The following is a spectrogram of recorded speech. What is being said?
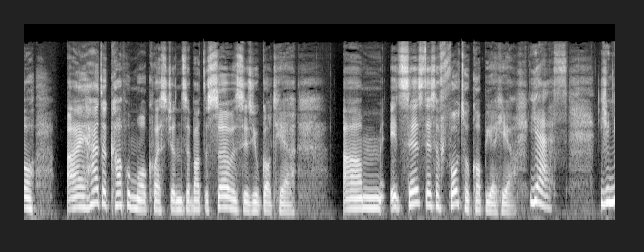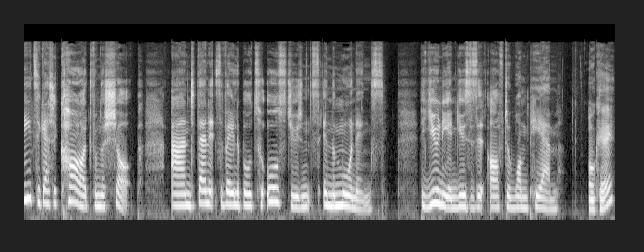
Oh, I had a couple more questions about the services you've got here. Um, it says there's a photocopier here. Yes, you need to get a card from the shop, and then it's available to all students in the mornings. The union uses it after 1 pm. Okay.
